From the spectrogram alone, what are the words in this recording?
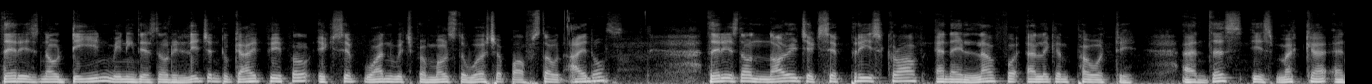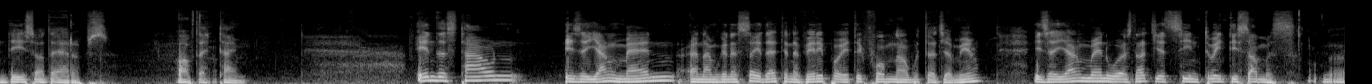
There is no deen, meaning there's no religion to guide people except one which promotes the worship of stone idols. There is no knowledge except priestcraft and a love for elegant poetry. And this is Mecca, and these are the Arabs of that time. In this town is a young man, and I'm going to say that in a very poetic form now with Jamil, is a young man who has not yet seen 20 summers. No.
